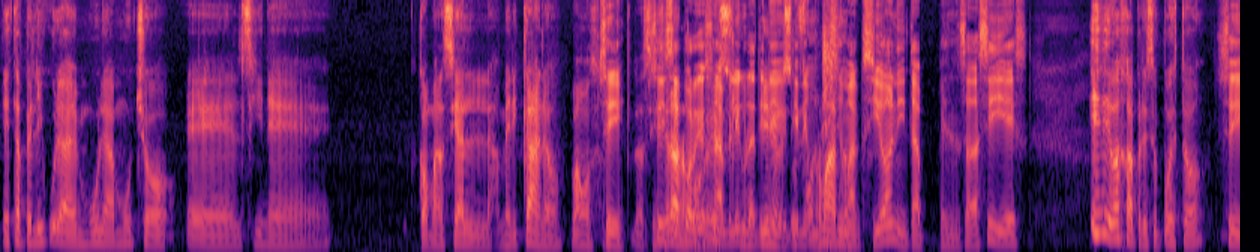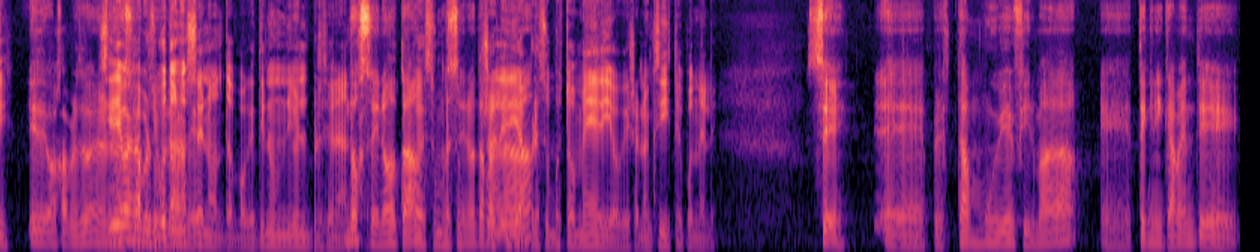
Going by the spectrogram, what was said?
esta película emula mucho eh, el cine comercial americano, vamos sí. a Sí, sí, porque, es una película que tiene, tiene, muchísima acción y está pensada así, es... Es de baja presupuesto. Sí. Es de baja presupuesto. Si es de baja presupuesto no se nota, porque tiene un nivel impresionante. No se nota. Pues un no se nota yo le diría presupuesto medio, que ya no existe, ponele. Sí, eh, pero está muy bien filmada. Eh, técnicamente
